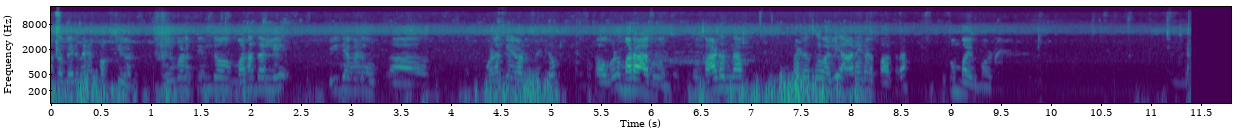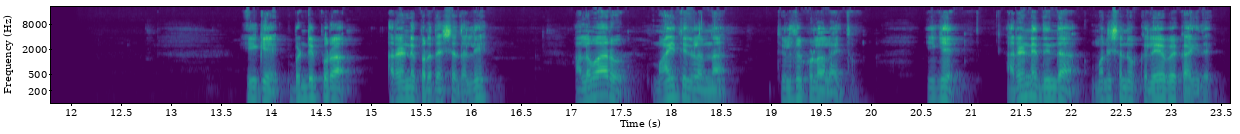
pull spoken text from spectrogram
ಅಥವಾ ಬೇರೆ ಬೇರೆ ಪಕ್ಷಿಗಳು. ಇವುಗಳು ತಿಂದು ಮರದಲ್ಲಿ ಬೀಜಗಳು ಮೊಳಕೆ ಹೊಡೆದ್ಬಿಟ್ಟು ಅವುಗಳು ಮರ ಆಗುವಂಥದ್ದು ಕಾಡನ್ನ ಬೆಳೆಸುವಲ್ಲಿ ಆನೆಗಳ ಪಾತ್ರ ತುಂಬಾ ಇಂಪಾರ್ಟೆಂಟ್ ಹೀಗೆ ಬಂಡೀಪುರ ಅರಣ್ಯ ಪ್ರದೇಶದಲ್ಲಿ ಹಲವಾರು ಮಾಹಿತಿಗಳನ್ನು ತಿಳಿದುಕೊಳ್ಳಲಾಯಿತು. ಹೀಗೆ ಅರಣ್ಯದಿಂದ ಮನುಷ್ಯನು ಕಲಿಯಬೇಕಾಗಿದೆ.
